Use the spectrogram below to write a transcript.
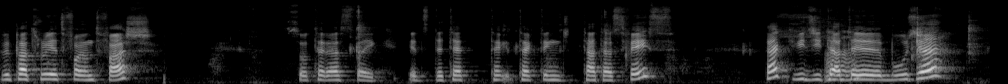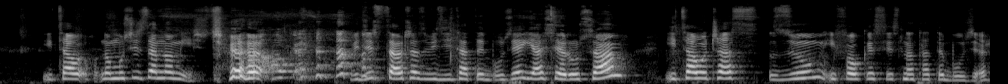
wypatruje twoją twarz. So teraz like it's dete- detecting tata's face. Tak? Widzi taty buzię. I cały, no musisz ze mną iść. Widzisz, cały czas widzi taty buzię, ja się ruszam i cały czas zoom i focus jest na tatę buzię.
